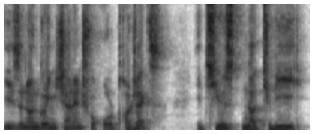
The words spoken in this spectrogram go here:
is an ongoing challenge for all projects. It's used not to be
